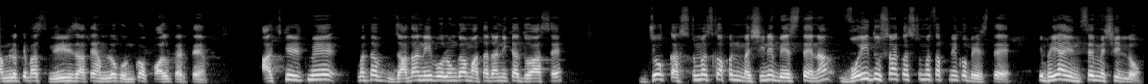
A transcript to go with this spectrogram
हम लोग के पास लीड्स आते हैं, हम लोग उनको कॉल करते हैं। आज के डेट में मतलब ज़्यादा नहीं बोलूँगा, माता रानी का दुआ से। जो कस्टमर्स को अपन मशीनें बेचते हैं ना, वही दूसरा कस्टमर्स अपने को भेजते हैं कि भैया इनसे मशीन लो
